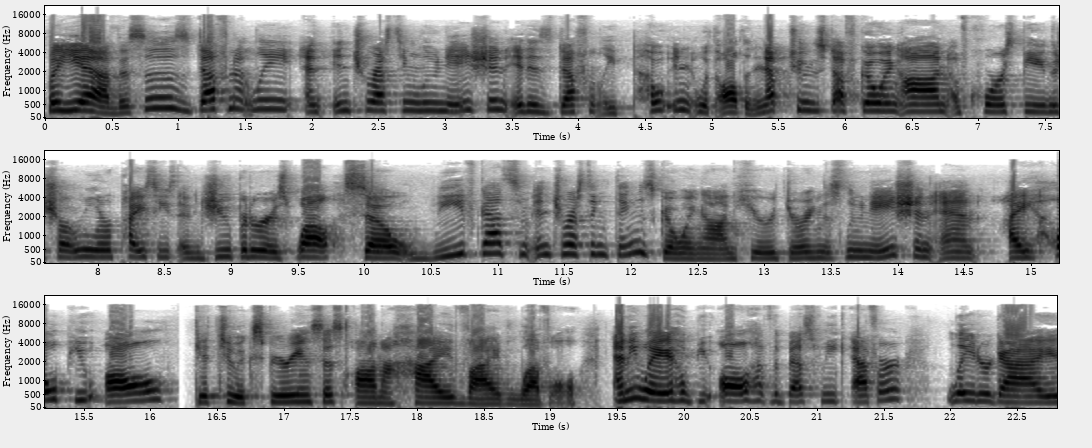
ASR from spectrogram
But yeah, this is definitely an interesting lunation. It is definitely potent with all the Neptune stuff going on, of course, being the chart ruler of Pisces and Jupiter as well. So we've got some interesting things going on here during this lunation, and I hope you all get to experience this on a high vibe level. Anyway, I hope you all have the best week ever. Later, guys.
